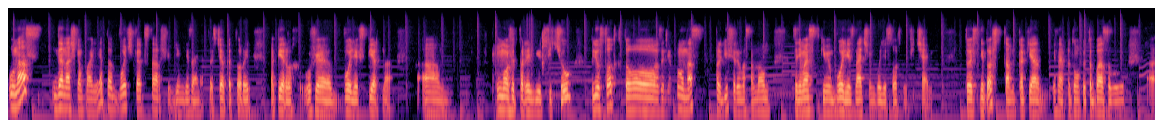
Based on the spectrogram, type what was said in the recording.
У нас для нашей компании это больше как старший геймдизайнер. То есть человек, который, во-первых, уже более экспертно эм, может проревьюить фичу, плюс тот, кто заним... ну, у нас продюсеры в основном занимаются такими более значимыми, более сложными фичами. То есть не то, что там, как я, не знаю, придумал какую-то базовую э,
